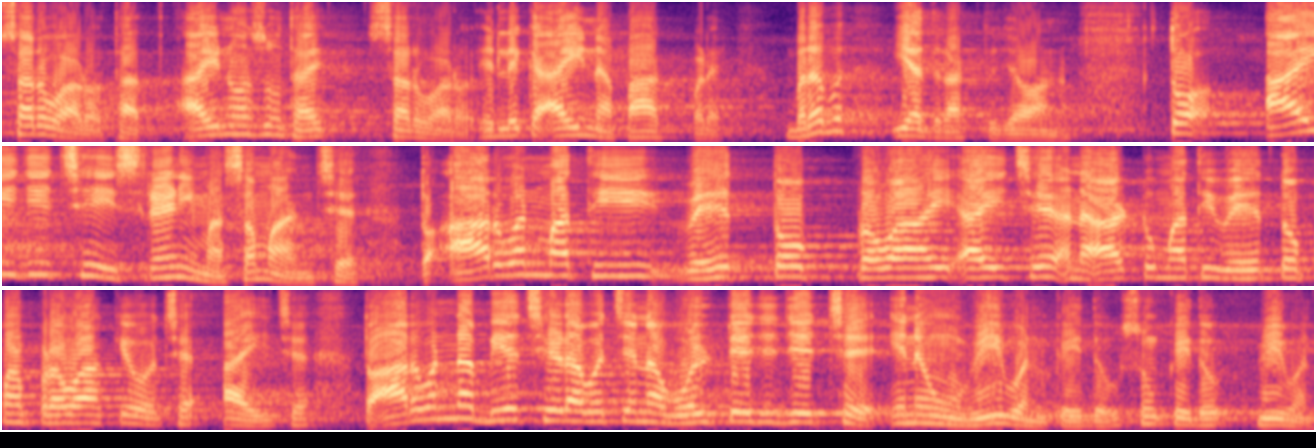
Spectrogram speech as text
સરવાળો થાત. આઈનો શું થાય? સરવાળો. એટલે કે આઈના ભાગ પડે. બરાબર? યાદ રાખતું જવાનું. તો આઈ જે છે એ શ્રેણીમાં સમાન છે. તો આર વનમાંથી વહેતો પ્રવાહ આઈ છે અને આર ટુમાંથી વહેતો પણ પ્રવાહ કેવો છે? આઈ છે. તો આર વનના બે છેડા વચ્ચેના વોલ્ટેજ જે છે એને હું વી વન કહી દઉં. શું કહી દઉં? વી વન.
